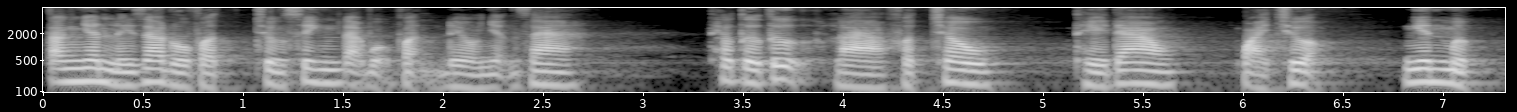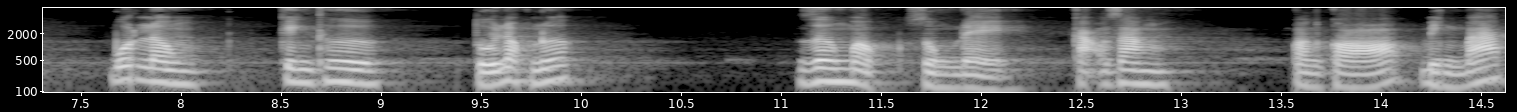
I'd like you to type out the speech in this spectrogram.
Tăng nhân lấy ra đồ vật Trường sinh đại bộ phận đều nhận ra. Theo thứ tự là Phật Châu Thế đao, quải trượng, nghiên mực Bút lông, kinh thư Túi lọc nước. Dương mộc dùng để cạo răng Còn có bình bát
